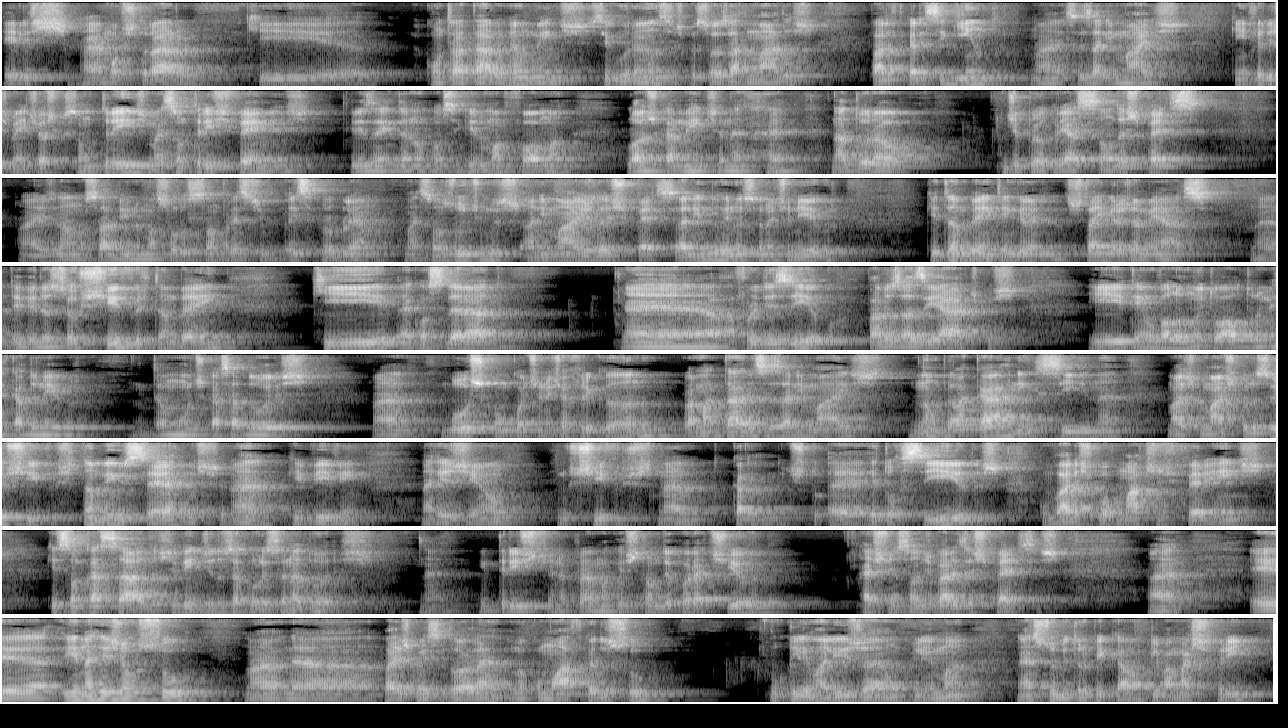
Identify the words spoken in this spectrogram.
eles uh, mostraram que uh, contrataram realmente seguranças, pessoas armadas para ficarem seguindo né, esses animais, que infelizmente eu acho que são três, mas são três fêmeas eles ainda não conseguiram uma forma, logicamente, né, natural de procriação da espécie. Eles não sabem uma solução para esse, tipo, esse problema, mas são os últimos animais da espécie, além do rinoceronte negro, que também tem está em grande ameaça, né, devido ao seu chifre também, que é considerado é, afrodisíaco para os asiáticos e tem um valor muito alto no mercado negro. Então, muitos caçadores né, buscam o continente africano para matar esses animais, não pela carne em si, né, mas mais pelos seus chifres. Também os servos né, que vivem na região, com chifres né, é, retorcidos, com vários formatos diferentes, que são caçados e vendidos a colecionadores. Né, e triste, né, para uma questão decorativa, a extinção de várias espécies. Né. É, e na região sul, né, né, país conhecido como África do Sul, o clima ali já é um clima né, subtropical, um clima mais frio.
